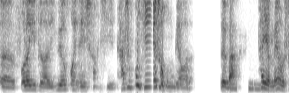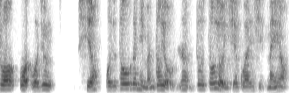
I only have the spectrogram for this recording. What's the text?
呃弗洛伊德约会那场戏，他是不接受公标的，对吧？他也没有说我我就行，我就都跟你们都有认都都有一些关系，没有。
